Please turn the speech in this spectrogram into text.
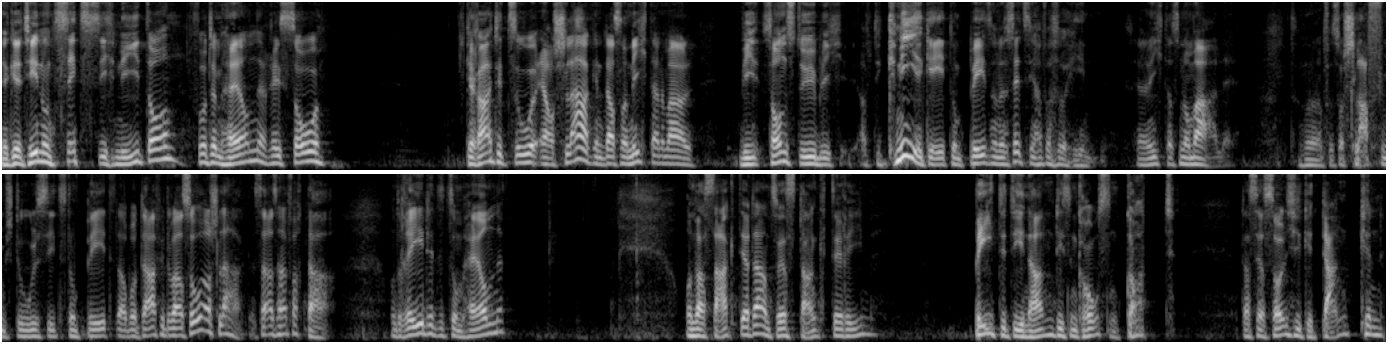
Er geht hin und setzt sich nieder vor dem Herrn. Er ist so geradezu erschlagen, dass er nicht einmal wie sonst üblich auf die Knie geht und betet, sondern er setzt sich einfach so hin. Das ist ja nicht das Normale sondern einfach so schlaff im Stuhl sitzt und betet. Aber David war so erschlagen, er saß einfach da und redete zum Herrn. Und was sagt er dann? Zuerst dankte er ihm, betet ihn an, diesen großen Gott, dass er solche Gedanken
